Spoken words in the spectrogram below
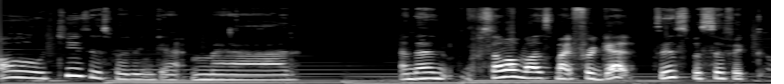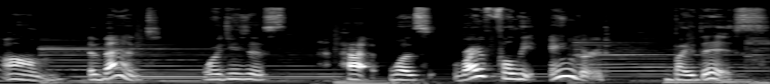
oh, Jesus wouldn't get mad. And then some of us might forget this specific um, event where Jesus ha- was rightfully angered by this.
